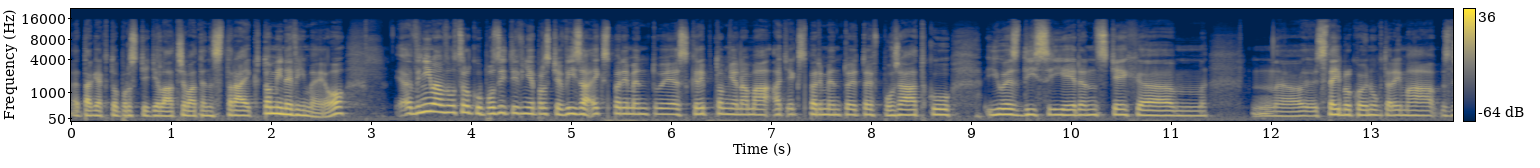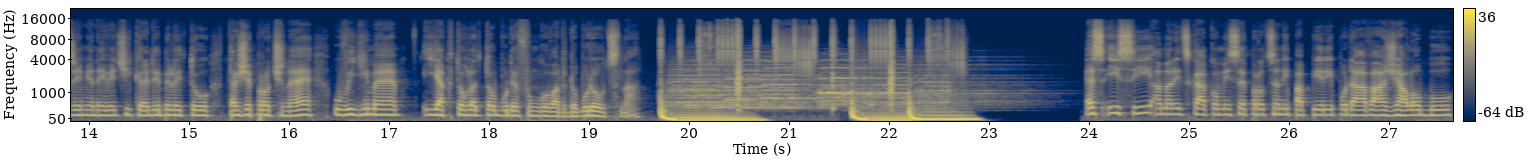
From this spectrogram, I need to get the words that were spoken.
eh, tak jak to prostě dělá třeba ten Strike, to my nevíme, jo. Vnímám to celku pozitivně, prostě Visa experimentuje s kryptoměnama, ať experimentuje, to je v pořádku. USDC je jeden z těch um, stablecoinů, který má zřejmě největší kredibilitu, takže proč ne? Uvidíme, jak tohle to bude fungovat do budoucna. SEC, americká komise pro ceny papíry, podává žalobu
